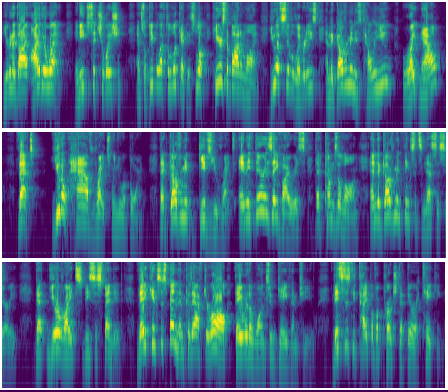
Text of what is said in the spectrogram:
You're going to die either way in each situation. And so people have to look at this. Look, here's the bottom line you have civil liberties, and the government is telling you right now that you don't have rights when you were born. That government gives you rights. And if there is a virus that comes along and the government thinks it's necessary that your rights be suspended, they can suspend them because, after all, they were the ones who gave them to you. This is the type of approach that they're taking.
